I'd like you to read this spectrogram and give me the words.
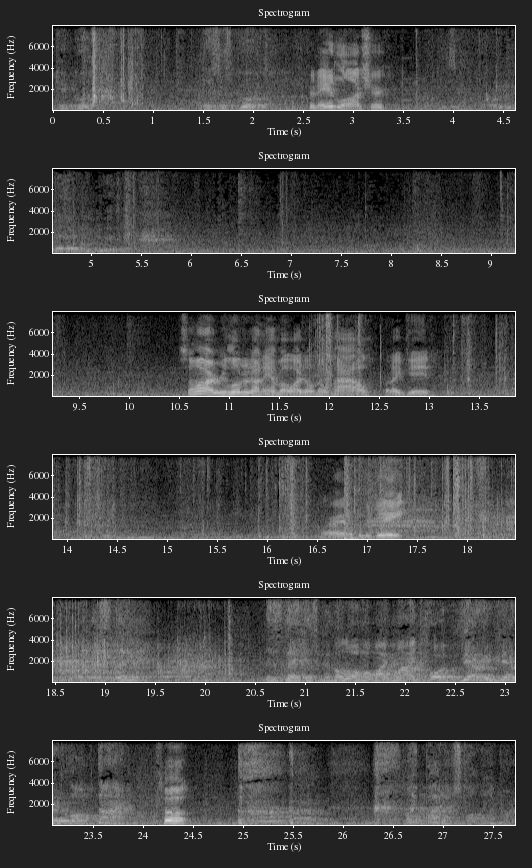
Okay, good. This is good. Grenade launcher. This fucking better be good. Somehow I reloaded on ammo. I don't know how, but I did. Alright, open the gate. This day. This day has been all over my mind for a very, very long time. Huh. My body is falling apart.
